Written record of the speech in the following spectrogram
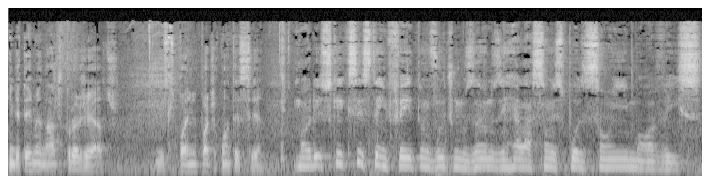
em determinados projetos. Isso pode, pode acontecer. Maurício, o que, que vocês têm feito nos últimos anos em relação à exposição em imóveis?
